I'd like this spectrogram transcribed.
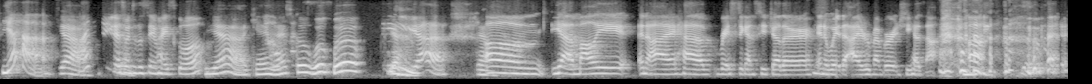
Yeah. Yeah. I you guys went to the same high school. Yeah, Canyon oh, High School. Whoop whoop. Yeah. yeah. Yeah. Um, yeah. Molly and I have raced against each other in a way that I remember and she has not. Because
